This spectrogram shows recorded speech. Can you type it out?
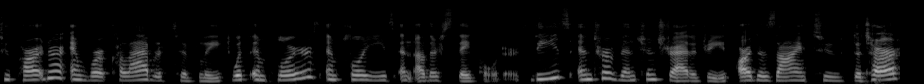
to partner and work collaboratively with employers, employees, and other stakeholders. These intervention strategies are designed to deter,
